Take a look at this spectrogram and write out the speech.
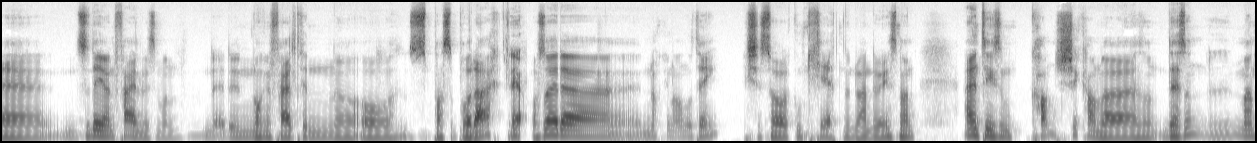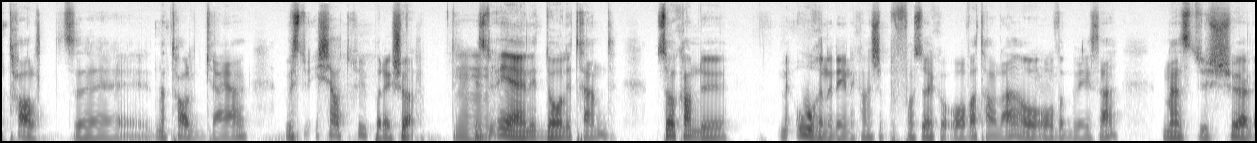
Eh, så det er jo en feil hvis man Det, det er noen feiltrinn å, å passe på der. Ja. Og så er det noen andre ting. Ikke så konkret nødvendigvis, men en ting som kanskje kan være sånn Det er sånn mentalt eh, mental greie. Hvis du ikke har tro på deg sjøl, Mm. hvis du er i en litt dårlig trend, så kan du med ordene dine kanskje forsøke å overtale og overbevise, mens du sjøl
